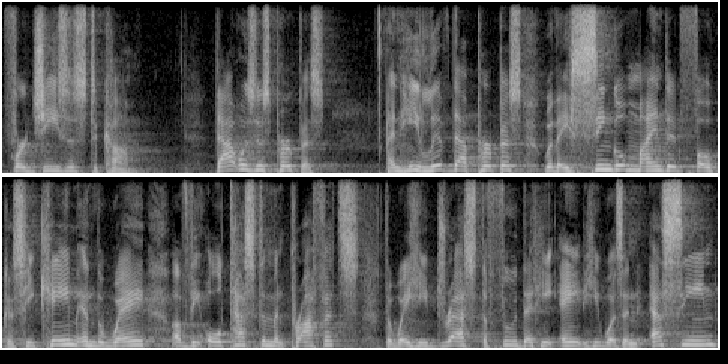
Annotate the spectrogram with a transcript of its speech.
for Jesus to come. That was his purpose. And he lived that purpose with a single minded focus. He came in the way of the Old Testament prophets, the way he dressed, the food that he ate. He was an Essene,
